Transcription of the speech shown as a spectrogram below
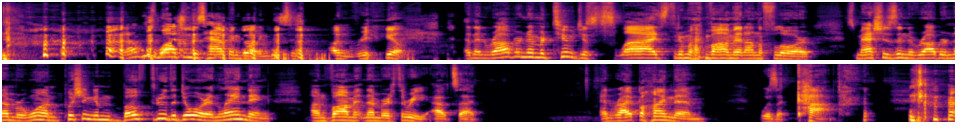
and I'm just watching this happen, going, "This is unreal." And then robber number two just slides through my vomit on the floor, smashes into robber number one, pushing them both through the door and landing on vomit number three outside. And right behind them was a cop,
